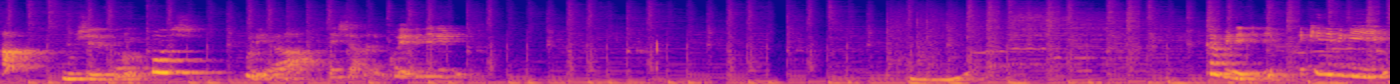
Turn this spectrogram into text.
ah, bu şezlong boş. Buraya eşyalarımı koyabilirim. Kabine gidip bikinimi giyeyim.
